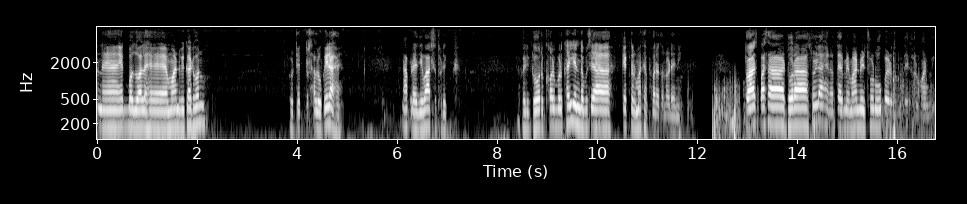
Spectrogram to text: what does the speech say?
અને એક બાજુ હાલે છે માંડવી કાઢવાનું. ટ્રેક્ટર ચાલુ કર્યા છે આપણે હજી વારસો થોડીક. ઘડીક ઢોર ખળબળ ખાઈએ ને તો પછી આ ટ્રેક્ટર માથે ફરે તો નડે નહીં. તો આજ પાછા ઢોરા સોડ્યા છે ને, અત્યારે મેં માંડવી છોડવું ઉપાડ્યું તમને દેખાડું માંડવી.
